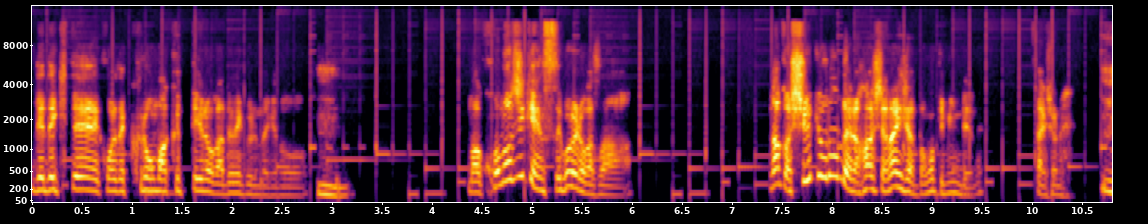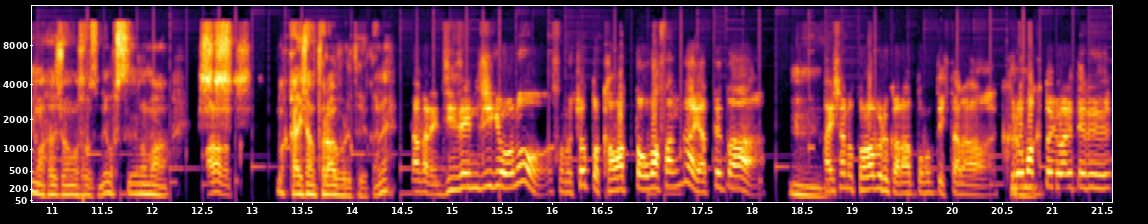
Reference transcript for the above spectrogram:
出てきて、これで黒幕っていうのが出てくるんだけど、うん。まあ、この事件すごいのがさ、なんか宗教問題の話じゃないじゃんと思って見んだよね。最初ね。まあ最初はそうですね。普通のまあ、あまあ、会社のトラブルというかね。なんかね、慈善事業の、そのちょっと変わったおばさんがやってたうん。会社のトラブルかなと思ってきたら、黒幕と言われてる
